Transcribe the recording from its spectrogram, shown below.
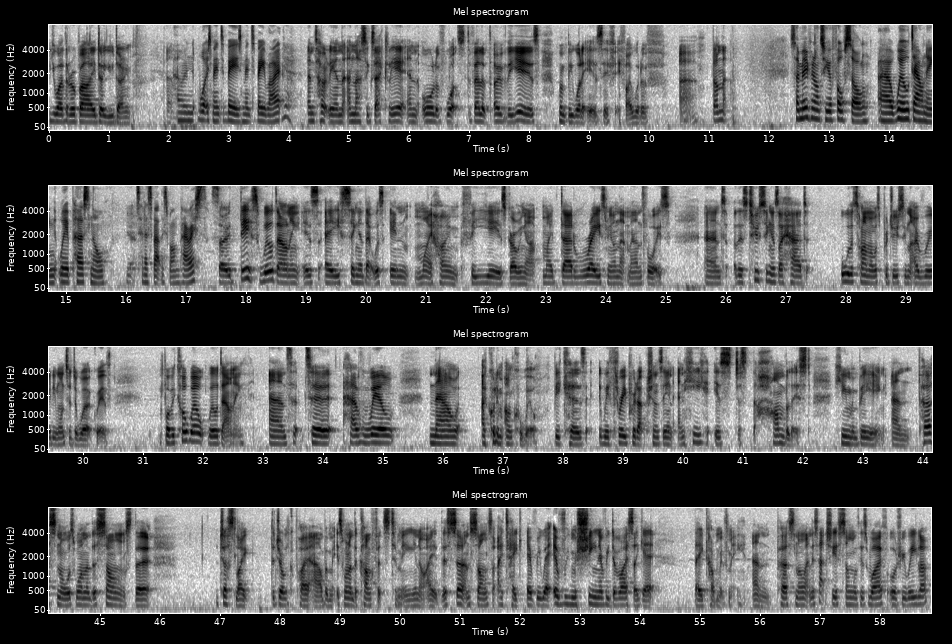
You either abide or you don't. I mean, what is meant to be is meant to be, right? Yeah. And totally, and, and that's exactly it. And all of what's developed over the years wouldn't be what it is if, if I would have uh, done that. So moving on to your full song, uh, Will Downing, We're Personal. Yeah. Tell us about this one, Paris. So this Will Downing is a singer that was in my home for years growing up. My dad raised me on that man's voice. And there's two singers I had all the time I was producing that I really wanted to work with. Bobby Caldwell, Will Downing. And to have Will now, I call him Uncle Will because with three productions in, and he is just the humblest human being. And Personal was one of the songs that, just like the John Capaya album, is one of the comforts to me. You know, I there's certain songs that I take everywhere, every machine, every device I get, they come with me. And Personal, and it's actually a song with his wife, Audrey Wheeler.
